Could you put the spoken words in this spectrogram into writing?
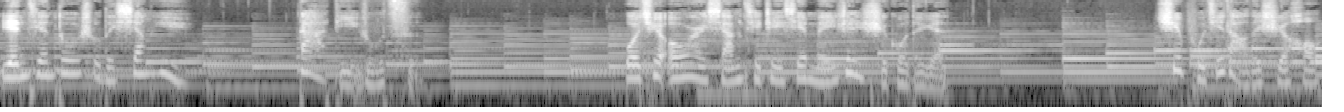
人间多数的相遇。大抵如此，我却偶尔想起这些没认识过的人。去普吉岛的时候，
